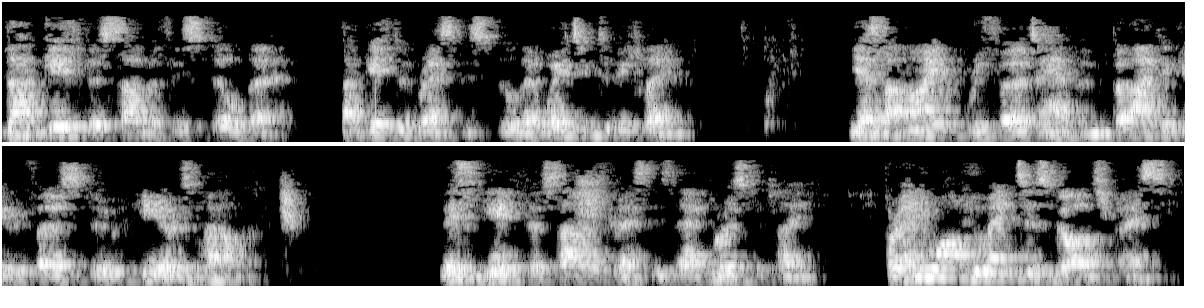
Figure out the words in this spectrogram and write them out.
That gift of Sabbath is still there. That gift of rest is still there, waiting to be claimed. Yes, that might refer to heaven, but I think it refers to here as well. This gift of Sabbath rest is there for us to claim. For anyone who enters God's rest,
